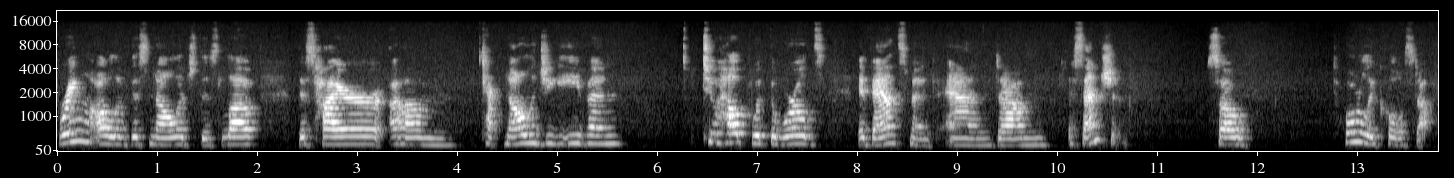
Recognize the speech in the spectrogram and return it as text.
bring all of this knowledge, this love, this higher um, technology, even to help with the world's advancement and um, ascension. So, totally cool stuff.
